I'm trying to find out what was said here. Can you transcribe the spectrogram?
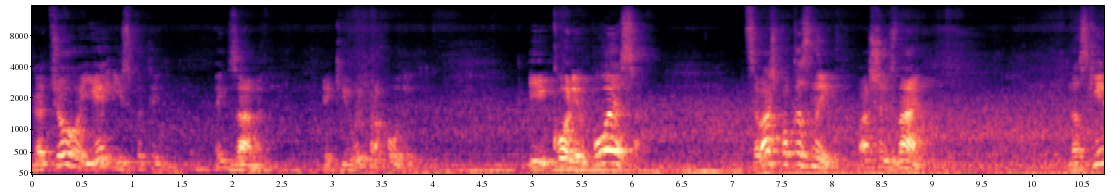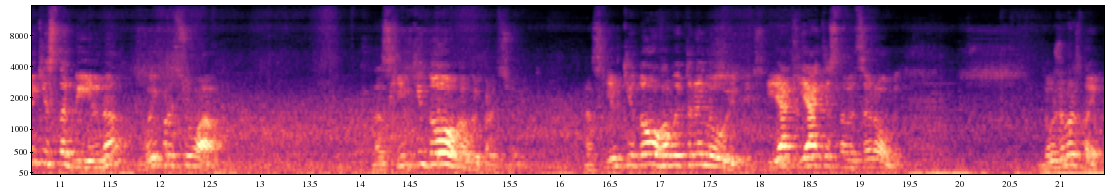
Для цього є іспити, екзамени, які ви проходите. І колір пояса це ваш показник ваших знань. Наскільки стабільно ви працювали, наскільки довго ви працюєте, наскільки довго ви тренуєтесь і як якісно ви це робите. Дуже важливо.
